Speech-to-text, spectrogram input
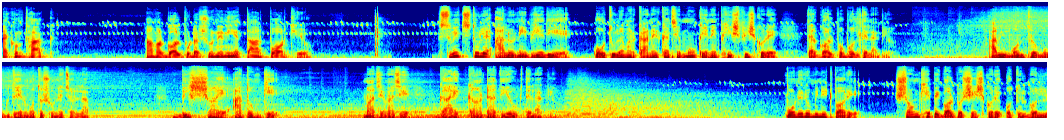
এখন থাক। আমার গল্পটা শুনে নিয়ে তারপর খেও। সুইচ তুলে আলো নিভিয়ে দিয়ে অতুল আমার কানের কাছে মুখ এনে ফিসফিস করে তার গল্প বলতে লাগল। আমি মন্ত্র মুগ্ধের মতো শুনে চললাম। বিস্ময়ে আতঙ্কে মাঝে মাঝে গায়ে কাঁটা দিয়ে উঠতে লাগল। পনেরো মিনিট পরে সংক্ষেপে গল্প শেষ করে অতুল বলল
